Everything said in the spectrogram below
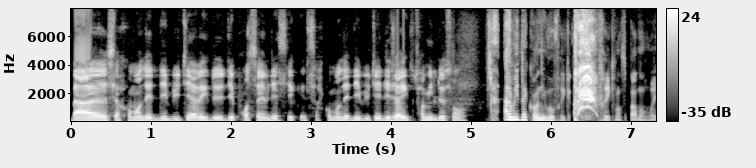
Bah, c'est recommandé de débuter avec de- des procès AMD, c'est recommandé de débuter déjà avec 3200. Ah oui, d'accord, niveau fréquence. fréquence, pardon, oui.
